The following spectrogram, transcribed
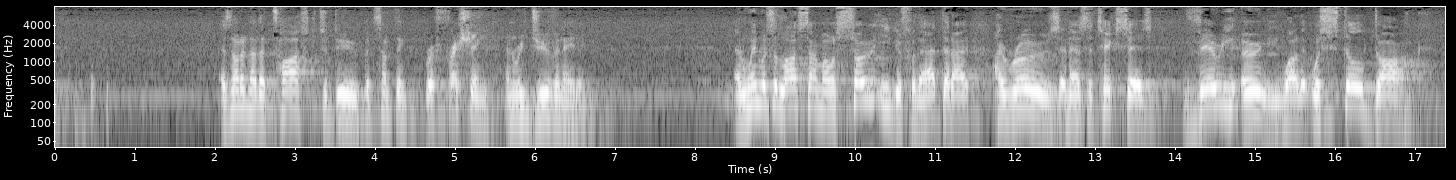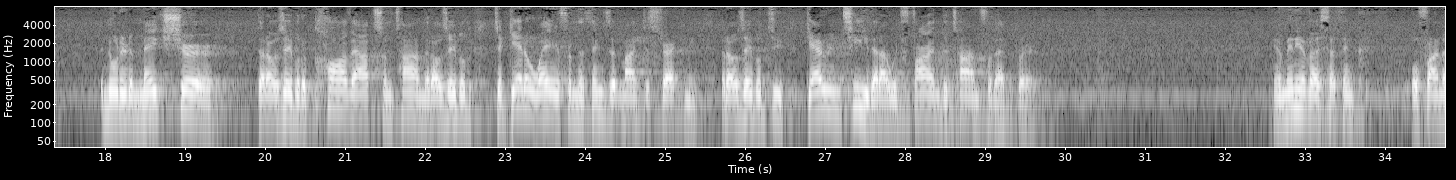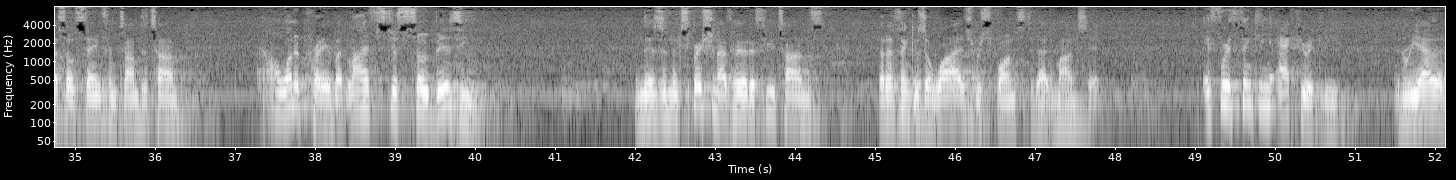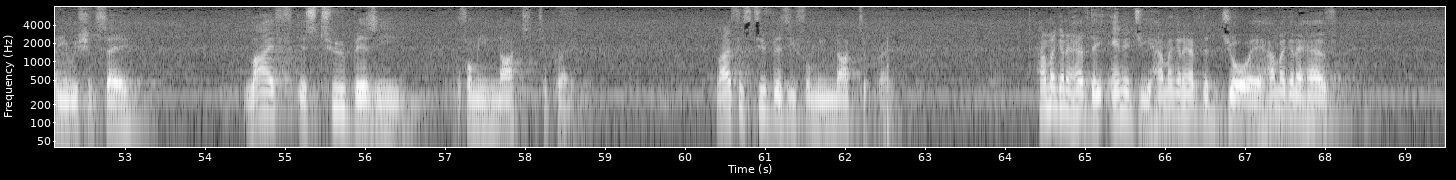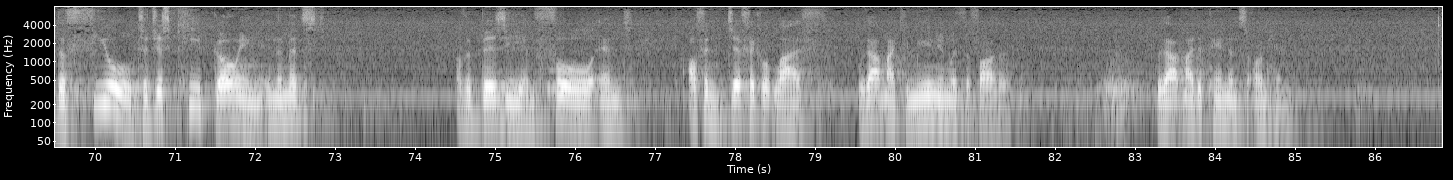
It's not another task to do, but something refreshing and rejuvenating. And when was the last time I was so eager for that that I, I rose and, as the text says, very early while it was still dark in order to make sure that I was able to carve out some time, that I was able to get away from the things that might distract me, that I was able to guarantee that I would find the time for that prayer. You know, many of us, I think, will find ourselves saying from time to time, I want to pray, but life's just so busy. And there's an expression I've heard a few times that I think is a wise response to that mindset. If we're thinking accurately, in reality, we should say, life is too busy for me not to pray. Life is too busy for me not to pray. How am I going to have the energy? How am I going to have the joy? How am I going to have the fuel to just keep going in the midst of a busy and full and often difficult life without my communion with the Father, without my dependence on Him?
